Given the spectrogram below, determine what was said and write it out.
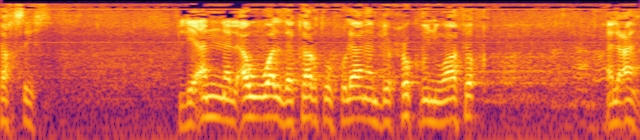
تخصيص. لأن الأول ذكرت فلانا بحكم يوافق العام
